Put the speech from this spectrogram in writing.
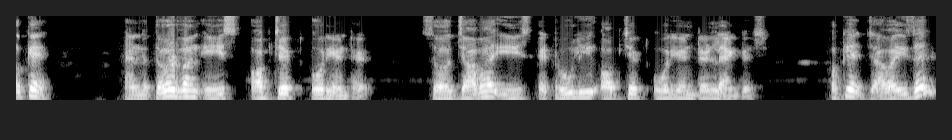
Okay. And the third one is object oriented. So Java is a truly object oriented language. Okay, Java is a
